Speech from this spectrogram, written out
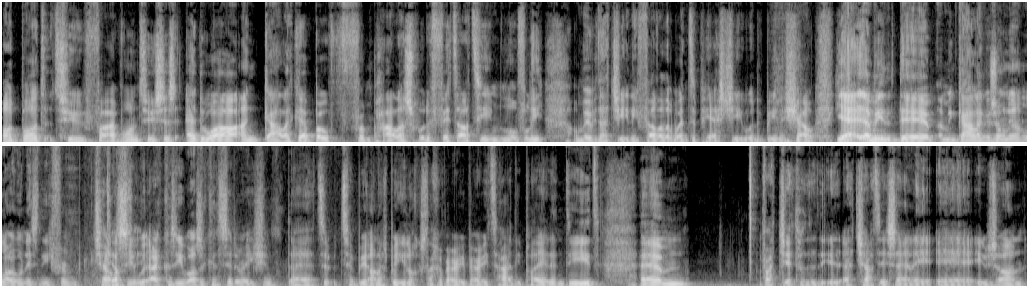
Oddbod two five one two says Edouard and Gallagher, both from Palace, would have fit our team lovely. Or maybe that Gini fella that went to PSG would have been a shout. Yeah, I mean, the I mean Gallagher's only on loan, isn't he, from Chelsea? Because he was a consideration, uh, to, to be honest. But he looks like a very very tidy player indeed. Um, fact, Jit with a, a chat here saying he, uh, he was on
